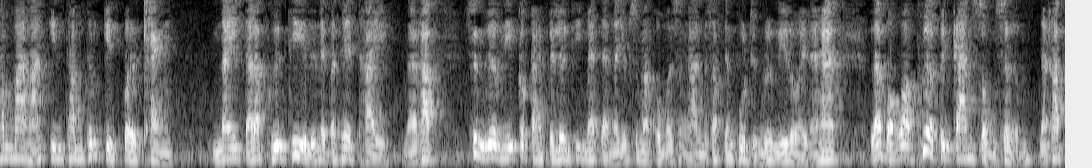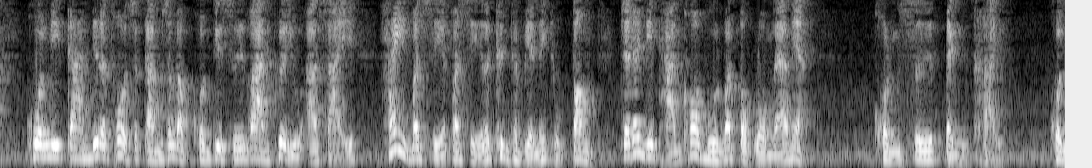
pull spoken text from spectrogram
ทำมาหากินทำธุรกิจเปิดแข่งในแต่ละพื้นที่หรือในประเทศไทยนะครับ ซึ่งเรื่องนี้ก็กลายเป็นเรื่องที่แม้แต่นายกสมาคมอสังหาริมทรัพย์ยังพูดถึงเรื่องนี้เลยนะฮะและบอกว่าเพื่อเป็นการส่งเสริมนะครับควรมีการนิรโทษกรรมสำหรับคนที่ซื้อบ้านเพื่ออยู่อาศัย ให้มาเสียภาษีและขึ้นทะเบียนให้ถูกต้อง จะได้มีฐานข้อมูลว่าตกลงแล้วเนี่ยคนซื้อเป็นใคร คน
